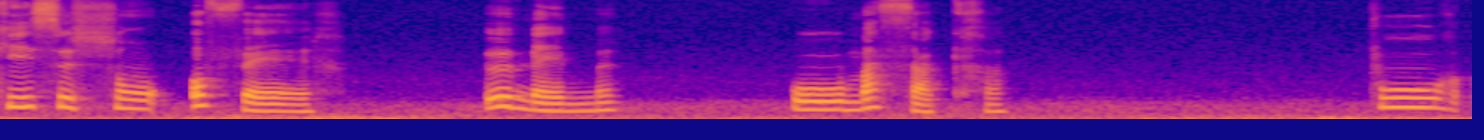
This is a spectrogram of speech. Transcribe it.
qui se sont offerts eux-mêmes au massacre pour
